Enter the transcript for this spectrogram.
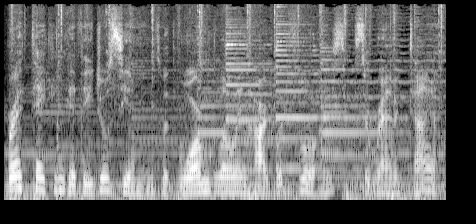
Breathtaking cathedral ceilings with warm glowing hardwood floors, ceramic tile,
